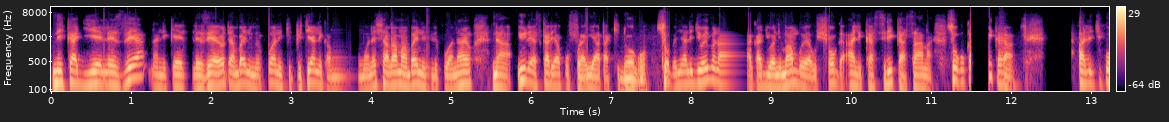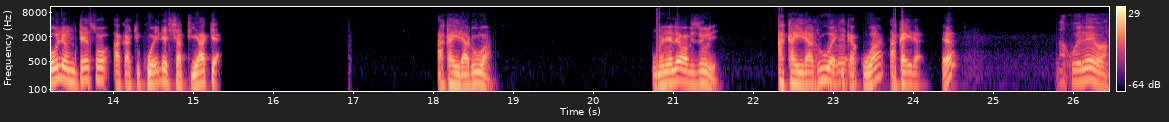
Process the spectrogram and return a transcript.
nikajielezea na nikaelezea yote ambayo nimekuwa nikipitia nikamwonyesha alama ambayo nilikuwa nayo na yule askari hakufurahia hata kidogo. So venye alijua hivyo na akajua ni mambo ya ushoga alikasirika sana. So kukasirika alichukua ule mteso akachukua ile shati yake akairarua. Umenielewa vizuri? Akairarua ikakuwa akaira eh? Nakuelewa.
